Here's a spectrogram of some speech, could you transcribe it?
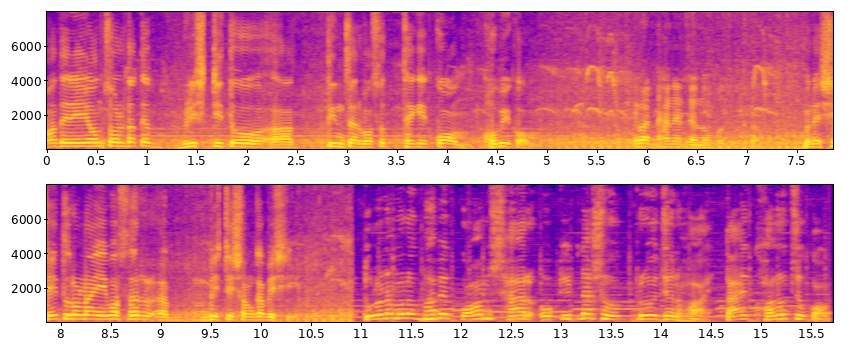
আমাদের এই অঞ্চলটাতে বৃষ্টি তো তিন চার বছর থেকে কম খুবই কম। এবার ধানের জন্য উপযুক্ত। মানে সেই তুলনায় এবছর আহ, বৃষ্টির সংখ্যা বেশি। তুলনামূলকভাবে কম সার ও কীটনাশক প্রয়োজন হয় তাই খরচও কম।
